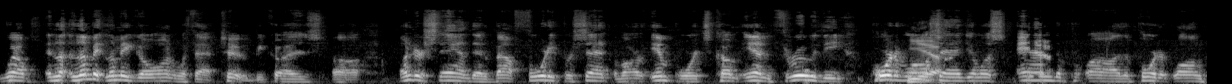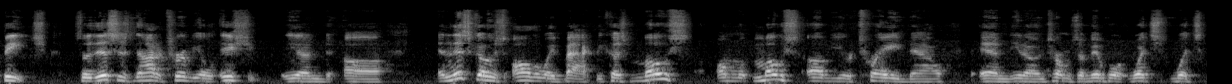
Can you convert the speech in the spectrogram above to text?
Well, and let, let, me let me go on with that too, because uh, understand that about 40% of our imports come in through the Port of Los yeah. Angeles and the, uh, the Port of Long Beach. So this is not a trivial issue. And, uh, and this goes all the way back because most, um, most of your trade now, and, you know, in terms of import, what's, what's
